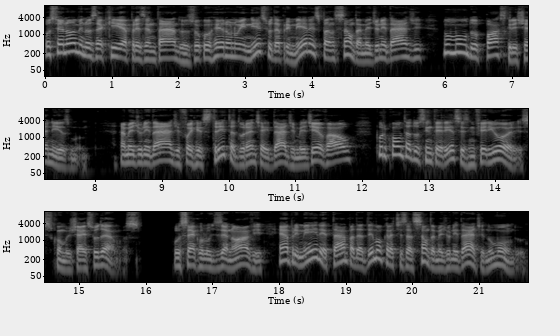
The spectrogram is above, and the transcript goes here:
Os fenômenos aqui apresentados ocorreram no início da primeira expansão da mediunidade no mundo pós-cristianismo. A mediunidade foi restrita durante a Idade Medieval por conta dos interesses inferiores, como já estudamos. O século XIX é a primeira etapa da democratização da mediunidade no mundo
